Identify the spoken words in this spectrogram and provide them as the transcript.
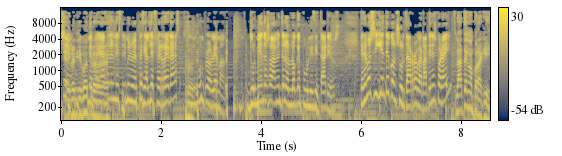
Sí, El 24 me horas. hacer en streaming un especial de Ferreras sin ningún problema. Durmiendo solamente los bloques publicitarios. Tenemos siguiente consulta, Robert. ¿La tienes por ahí? La tengo por aquí.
